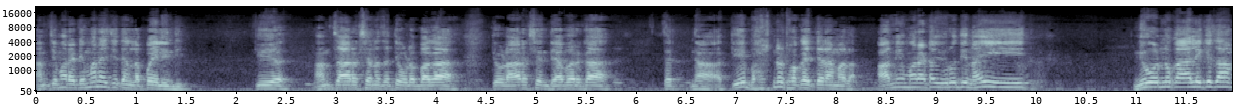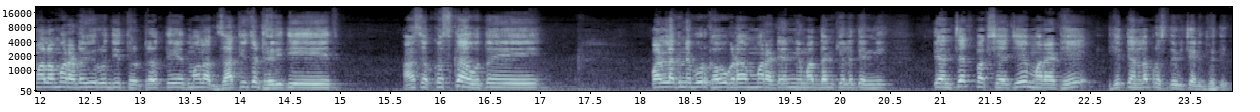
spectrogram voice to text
आमचे मराठी म्हणायचे त्यांना पहिल्यांदी की आमचं आरक्षणाचं तेवढं बघा तेवढं आरक्षण द्या बरं का. तर ते भाषणं ठोकायचे तर आम्हाला. आम्ही मराठा विरोधी नाहीत. निवडणुका आले की आम्हाला मराठा विरोधी ठरतेत मला जातीचं ठरीत असं कसं काय होतंय? नाही बोरखा उघडा मराठ्यांनी मतदान केलं त्यांनी. त्यांच्याच पक्षाचे मराठे हे त्यांना प्रश्न विचारित होते.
